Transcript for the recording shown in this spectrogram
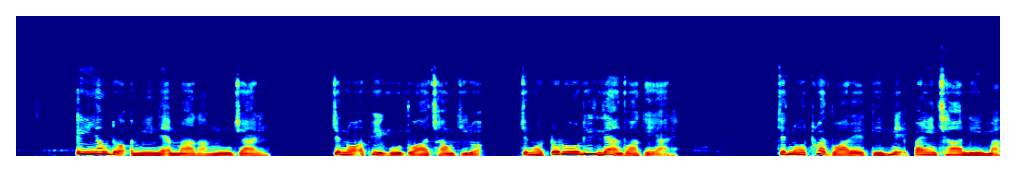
။အိမ်ရောက်တော့အမေနဲ့အမကငိုကြတယ်။ကျွန်တော်အဖေကိုသွားချောင်းကြည့်တော့ကျွန်တော်တော်တော်လေးလန့်သွားခဲ့ရတယ်။ ကျွန်တော်ထွက်သွားတဲ့ဒီနှစ်ပိုင်းခြားလေးမှာ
